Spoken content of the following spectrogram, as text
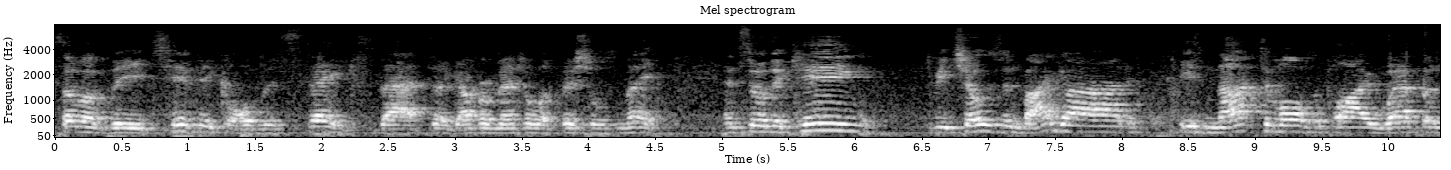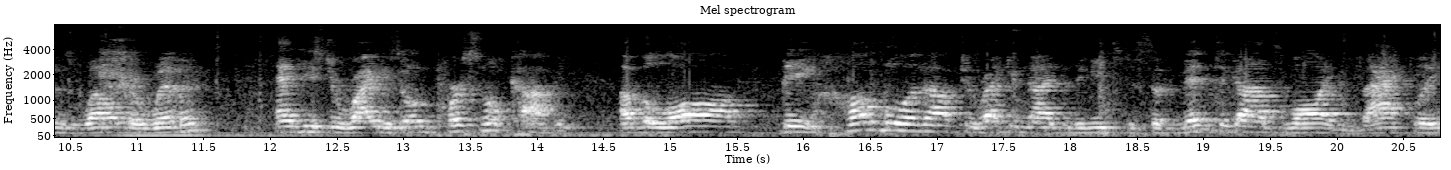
some of the typical mistakes that uh, governmental officials make. And so the king to be chosen by God, he's not to multiply weapons, wealth, or women, and he's to write his own personal copy of the law, being humble enough to recognize that he needs to submit to God's law exactly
